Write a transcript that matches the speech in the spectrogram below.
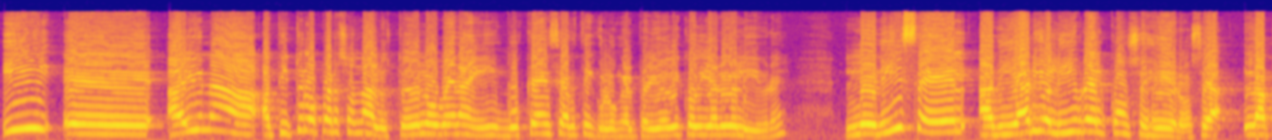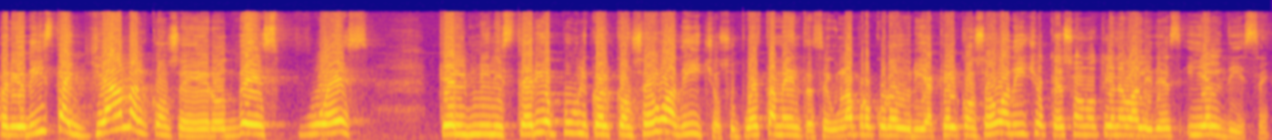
Y eh, hay una, a título personal, ustedes lo ven ahí, busquen ese artículo en el periódico Diario Libre, le dice él a Diario Libre el consejero, o sea, la periodista llama al consejero después que el Ministerio Público, el Consejo ha dicho, supuestamente, según la Procuraduría, que el Consejo ha dicho que eso no tiene validez y él dice,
